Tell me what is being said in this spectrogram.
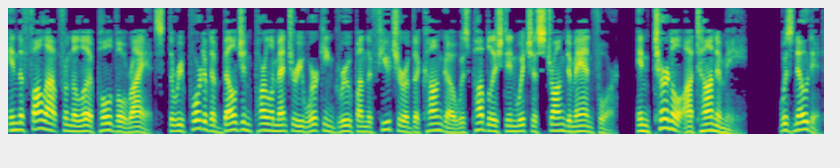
In the fallout from the Leopoldville riots, the report of a Belgian parliamentary working group on the future of the Congo was published in which a strong demand for internal autonomy was noted.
